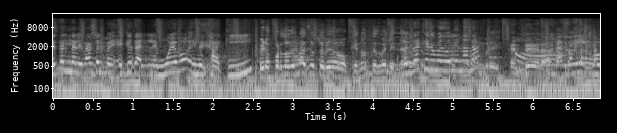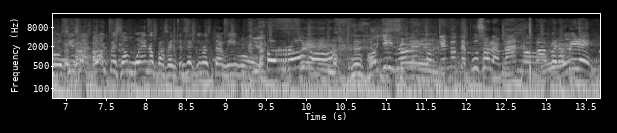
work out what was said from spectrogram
¿Qué tal me levanto el pe... ¿Qué tal? Le muevo y le aquí. Pero por lo demás yo te veo que no te duele nada. ¿Verdad que no me duele nada? Hombre. Se entera. Amigo, si esos golpes son buenos para sentirse que uno está vivo. ¡Horror! Oye, ¿y Robert por qué no te puso la mano? No, pero mire,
